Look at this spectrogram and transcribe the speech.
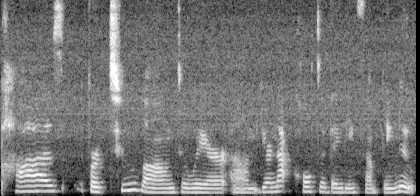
pause for too long to where um, you're not cultivating something new,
